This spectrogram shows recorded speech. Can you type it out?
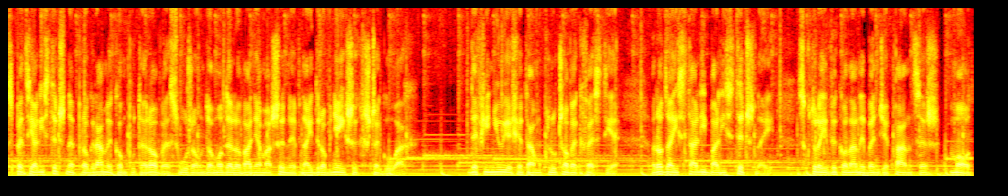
specjalistyczne programy komputerowe służą do modelowania maszyny w najdrobniejszych szczegółach. Definiuje się tam kluczowe kwestie: rodzaj stali balistycznej, z której wykonany będzie pancerz, moc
